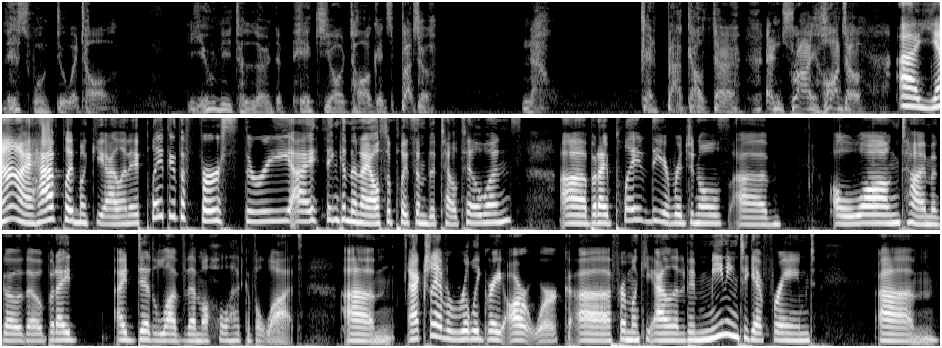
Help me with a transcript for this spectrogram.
This won't do at all. You need to learn to pick your targets better. Now, get back out there and try harder. Uh, yeah, I have played Monkey Island. I played through the first three, I think, and then I also played some of the Telltale ones. Uh, but I played the originals um, a long time ago, though. But I I did love them a whole heck of a lot. Um, I actually have a really great artwork uh, from Monkey Island. I've been meaning to get framed um,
